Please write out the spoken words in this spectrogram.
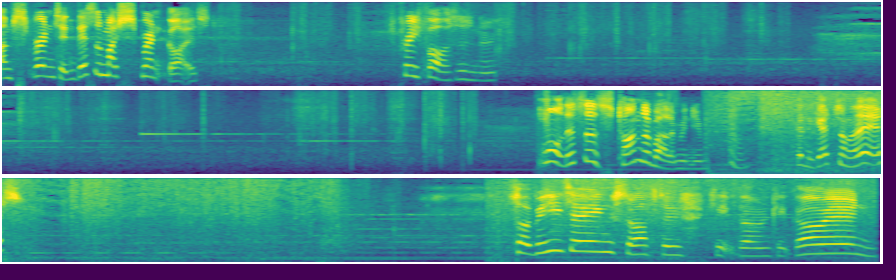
I'm sprinting. This is my sprint, guys. It's pretty fast, isn't it? Oh, this is tons of aluminium. Hmm. Gonna get some of this. So overheating, so I have to keep going, keep going,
